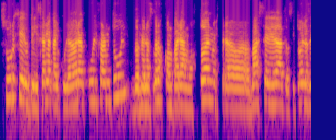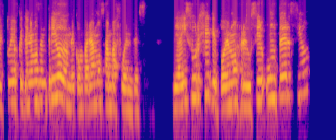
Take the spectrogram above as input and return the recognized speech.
surge de utilizar la calculadora Cool Farm Tool, donde nosotros comparamos toda nuestra base de datos y todos los estudios que tenemos en trigo, donde comparamos ambas fuentes. De ahí surge que podemos reducir un tercio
